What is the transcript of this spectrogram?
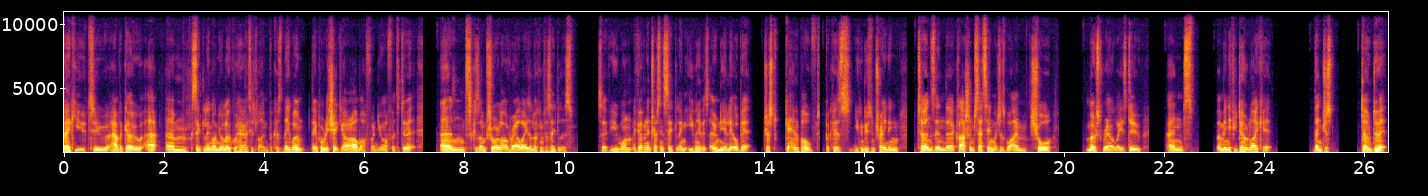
beg you to have a go at um, signalling on your local heritage line because they won't. They'll probably shake your arm off when you offer to do it, and because I'm sure a lot of railways are looking for signallers. So if you want, if you have an interest in signalling, even if it's only a little bit, just get involved because you can do some training turns in the classroom setting, which is what I'm sure most railways do. And I mean, if you don't like it, then just don't do it.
